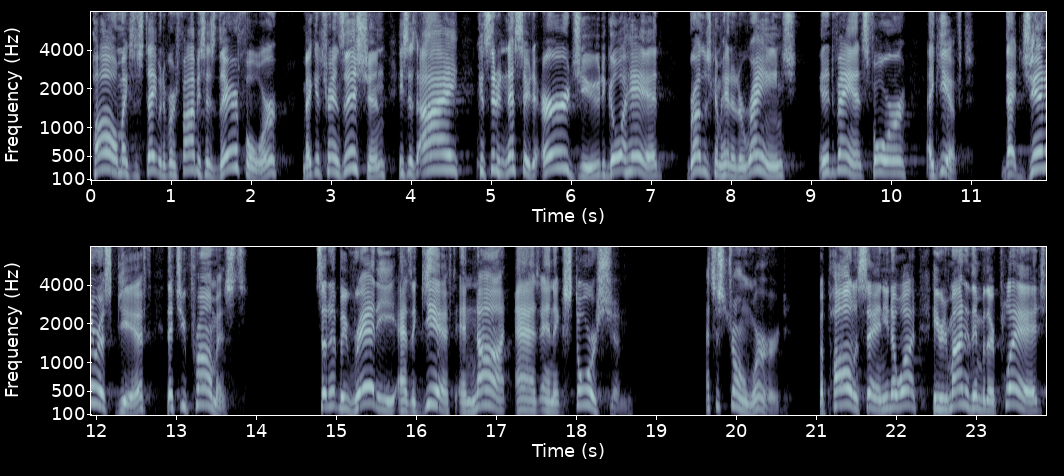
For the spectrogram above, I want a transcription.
Paul makes a statement. In verse 5, he says, Therefore, make a transition. He says, I consider it necessary to urge you to go ahead, brothers, come ahead and arrange in advance for a gift. That generous gift that you promised so that it be ready as a gift and not as an extortion. That's a strong word. But Paul is saying, you know what? He reminded them of their pledge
